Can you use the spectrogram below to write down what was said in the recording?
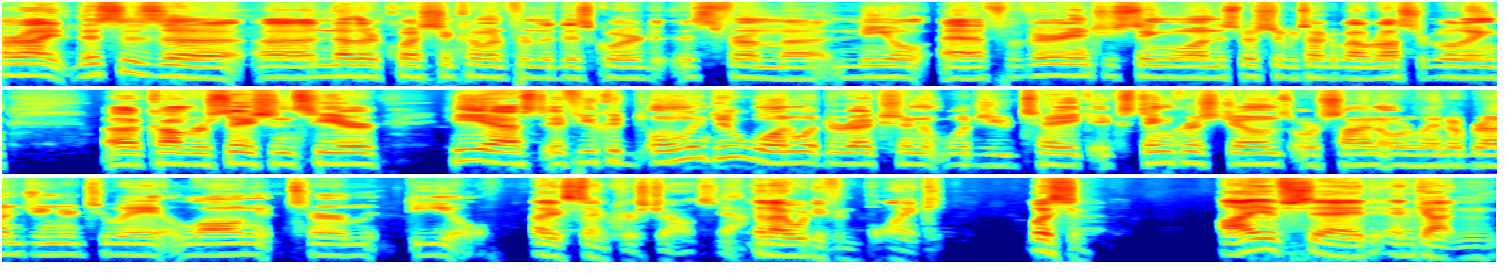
All right, this is uh, uh, another question coming from the Discord. It's from uh, Neil F. A very interesting one, especially we talk about roster building uh, conversations here. He asked if you could only do one, what direction would you take? Extend Chris Jones or sign Orlando Brown Jr. to a long-term deal? I'd extend Chris Jones. Yeah. And I wouldn't even blank. Listen, I have said and gotten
